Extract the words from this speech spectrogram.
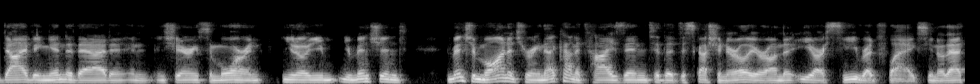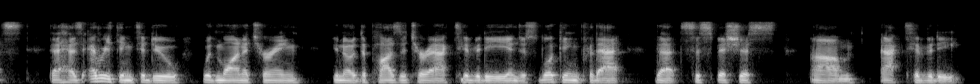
diving into that and, and, sharing some more. And you know, you you mentioned you mentioned monitoring. That kind of ties into the discussion earlier on the ERC red flags. You know, that's that has everything to do with monitoring. You know, depositor activity and just looking for that that suspicious um, activity.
